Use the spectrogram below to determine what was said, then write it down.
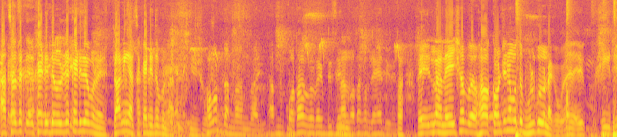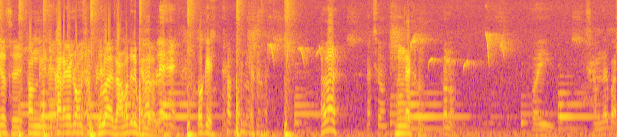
আচ্ছা, আচ্ছা না। রানিং আছে না। না হ্যাঁ, না। হ্যাঁ মধ্যে ভুল করো না ঠিক আছে কারণ ভুল হয় আমাদের ভুল হয় হ্যাঁ। ওকে। হ্যাঁ। শোনো সামনের বার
